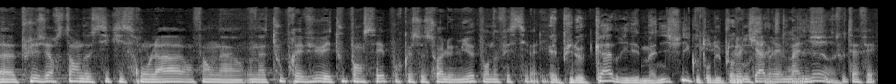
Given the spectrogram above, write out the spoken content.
Euh, plusieurs stands aussi qui seront là. Enfin, on a, on a tout prévu et tout pensé pour que ce soit le mieux pour nos festivaliers. Et puis le cadre, il est magnifique autour du plan d'eau. Le cadre est, magnifique, tout à fait.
